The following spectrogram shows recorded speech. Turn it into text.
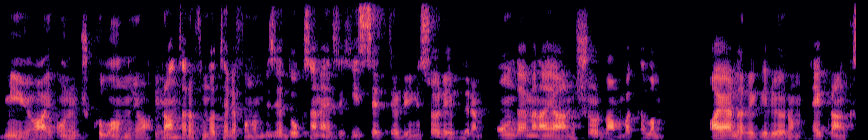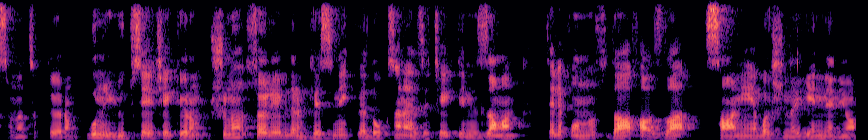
MIUI 13 kullanılıyor. Ekran tarafında telefonun bize 90 Hz hissettirdiğini söyleyebilirim. Onu da hemen ayarını şuradan bakalım. Ayarlara geliyorum. Ekran kısmına tıklıyorum. Bunu yükseğe çekiyorum. Şunu söyleyebilirim. Kesinlikle 90 Hz'e çektiğiniz zaman telefonunuz daha fazla saniye başında yenileniyor.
